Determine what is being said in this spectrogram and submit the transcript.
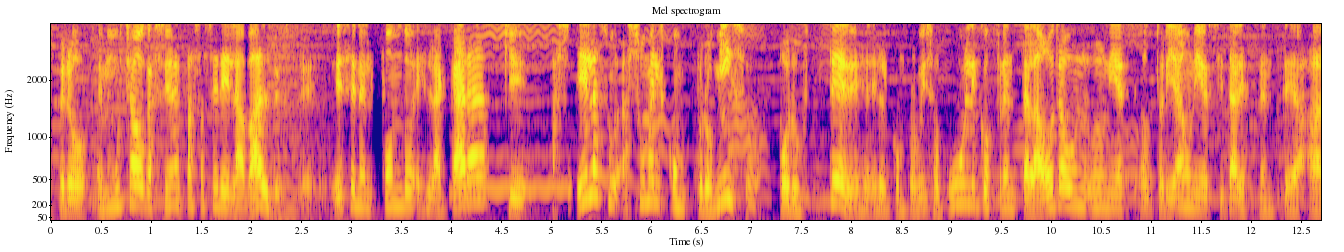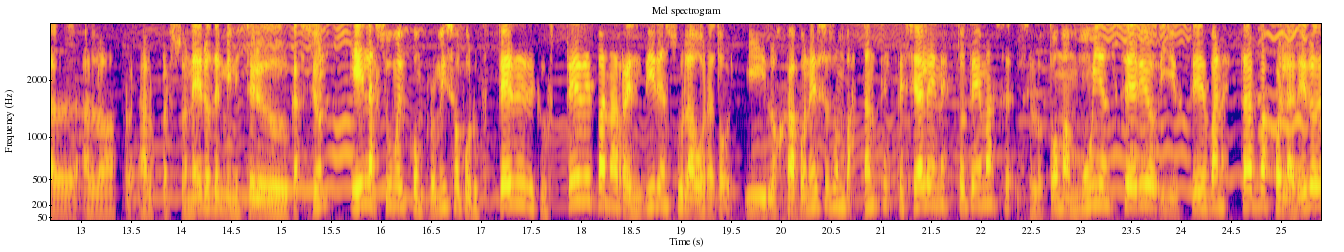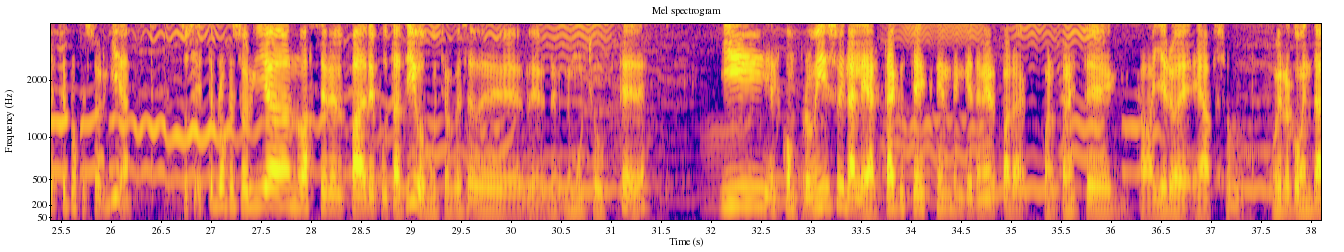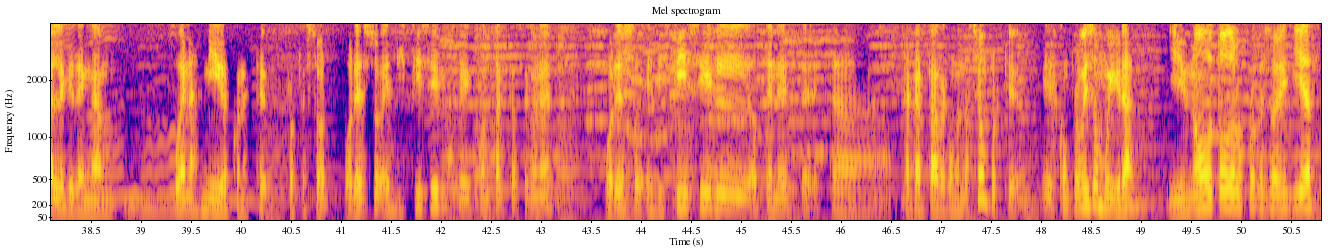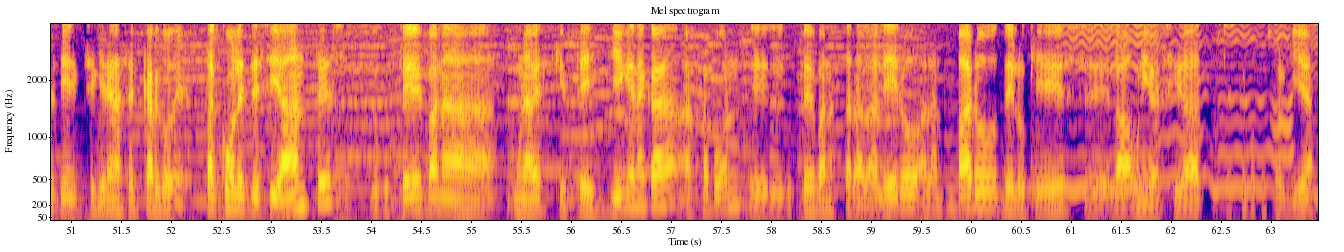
pero en muchas ocasiones pasa a ser el aval de usted. Es en el fondo, es la cara que él asume el compromiso por ustedes, el compromiso público frente a la otra autoridad universitaria, frente a, los, personeros del Ministerio de Educación. Él asume el compromiso por ustedes de que ustedes van a rendir en su laboratorio. Y los japoneses son bastante especiales en estos temas, se, lo toman muy en serio y ustedes van a estar bajo el alero de este profesor guía. Entonces, este profesor guía no va a ser el padre putativo muchas veces de, muchos de ustedes. Y el compromiso y la lealtad que ustedes tienen que tener para, con, este caballero es, es absoluta. Muy recomendable que tengan buenas migas con este profesor. Por eso es difícil contactarse con él, por eso es difícil obtener este, esta, carta de recomendación, porque el compromiso es muy grande y no todos los profesores guías se, quieren hacer cargo de él. Tal como les decía antes, lo que ustedes van a, una vez que ustedes lleguen acá a Japón, ustedes van a estar al alero, al amparo de lo que es eh, la universidad, este profesor guía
